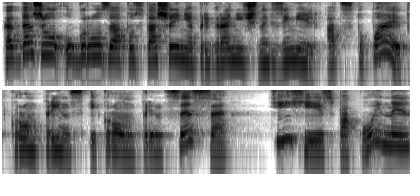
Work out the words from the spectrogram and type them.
Когда же угроза опустошения приграничных земель отступает, кронпринц и кронпринцесса, тихие и спокойные,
